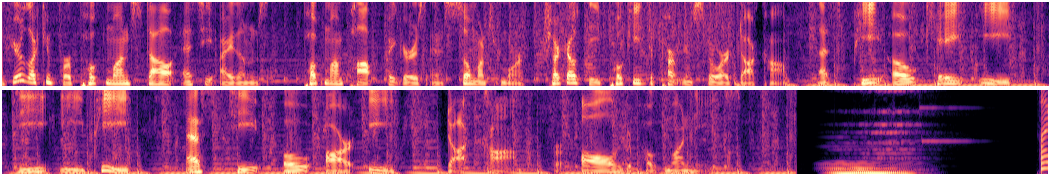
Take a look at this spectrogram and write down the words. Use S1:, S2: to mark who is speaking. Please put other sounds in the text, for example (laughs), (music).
S1: If you're looking for Pokemon style Etsy items, Pokemon pop figures, and so much more, check out the PokeDepartmentStore.com. That's P O K E D E P S T O R E.com for all your Pokemon needs.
